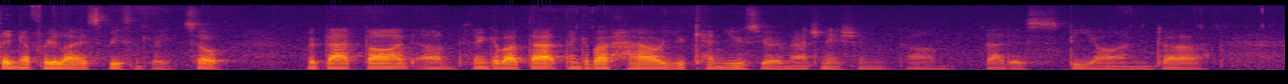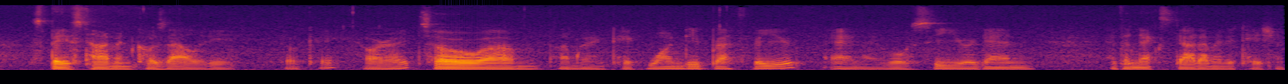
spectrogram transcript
thing I've realized recently. So, with that thought, um, think about that. Think about how you can use your imagination um, that is beyond uh, space, time, and causality. Okay, all right. So, um, I'm going to take one deep breath for you, and I will see you again at the next Dada meditation.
